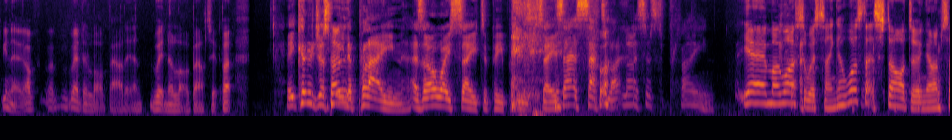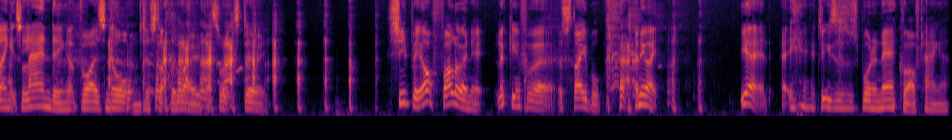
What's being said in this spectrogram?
you know, I've, I've read a lot about it and written a lot about it. But It could have just Don't- been a plane, as I always say to people who say, "Is that a satellite?" no, it's just a plane. Yeah, my wife's always saying, "Oh, what's that star doing?" And I'm saying it's landing at Brize Norton, just up the road. That's what it's doing. She'd be off following it, looking for a, a stable. Anyway, yeah, Jesus was born in an aircraft hangar.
